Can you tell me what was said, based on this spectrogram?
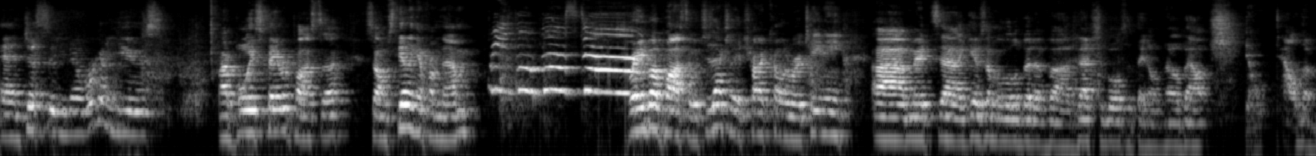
And just so you know, we're gonna use our boys' favorite pasta. So I'm stealing it from them. Rainbow pasta! Rainbow pasta, which is actually a tricolor rotini. Um, it uh, gives them a little bit of uh, vegetables that they don't know about. Shh, don't tell them.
